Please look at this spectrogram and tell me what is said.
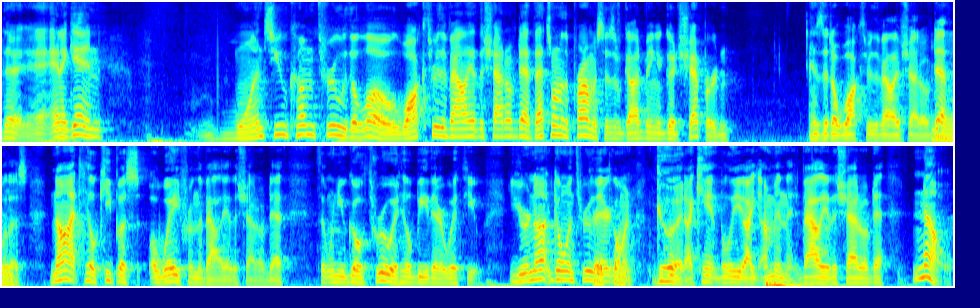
there, and again, once you come through the low, walk through the valley of the shadow of death. That's one of the promises of God being a good shepherd. Is that he'll walk through the valley of shadow of death with us? Not he'll keep us away from the valley of the shadow of death. So that when you go through it, he'll be there with you. You're not going through there point. going, "Good, I can't believe I, I'm in the valley of the shadow of death." No,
